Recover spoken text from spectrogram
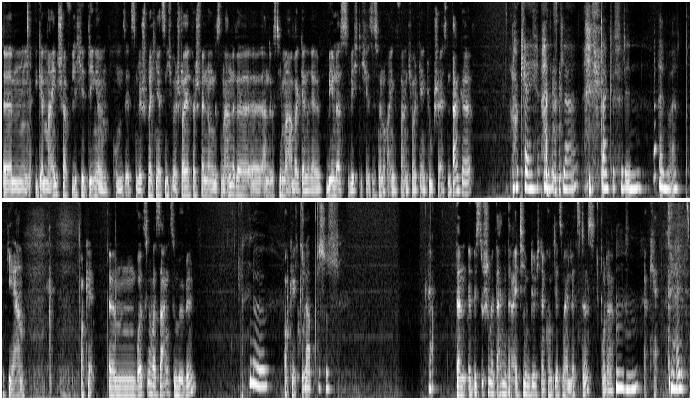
ähm, gemeinschaftliche Dinge umsetzen. Wir sprechen jetzt nicht über Steuerverschwendung, das ist ein andere, äh, anderes Thema, aber generell, wem das wichtig ist, ist mir noch eingefallen. Ich wollte gerne klug scheißen. Danke. Okay, alles klar. Danke für den Einwand. Gern. Okay. Ähm, wolltest du noch was sagen zu Möbeln? Nö. Okay, cool. Ich glaube, das ist. Ja. Dann äh, bist du schon mit deinen drei Teams durch. Dann kommt jetzt mein letztes, oder? Mhm. Okay. Ja, jetzt,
